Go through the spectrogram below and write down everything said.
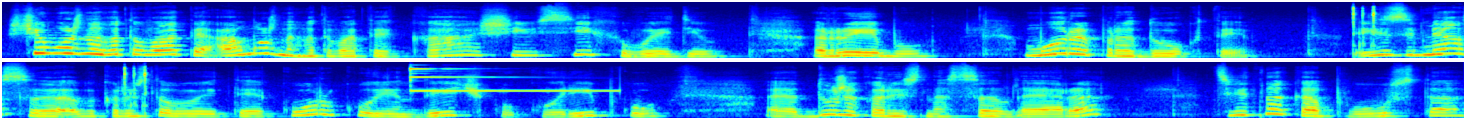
Що можна готувати? А можна готувати каші всіх видів, рибу, морепродукти. Із м'яса використовуєте курку, індичку, куріпку. Е, Дуже корисна селера, цвітна капуста,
